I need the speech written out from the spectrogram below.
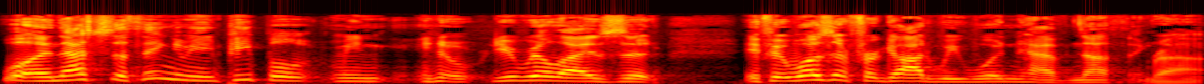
Well, and that's the thing. I mean, people. I mean, you know, you realize that if it wasn't for God, we wouldn't have nothing. Right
